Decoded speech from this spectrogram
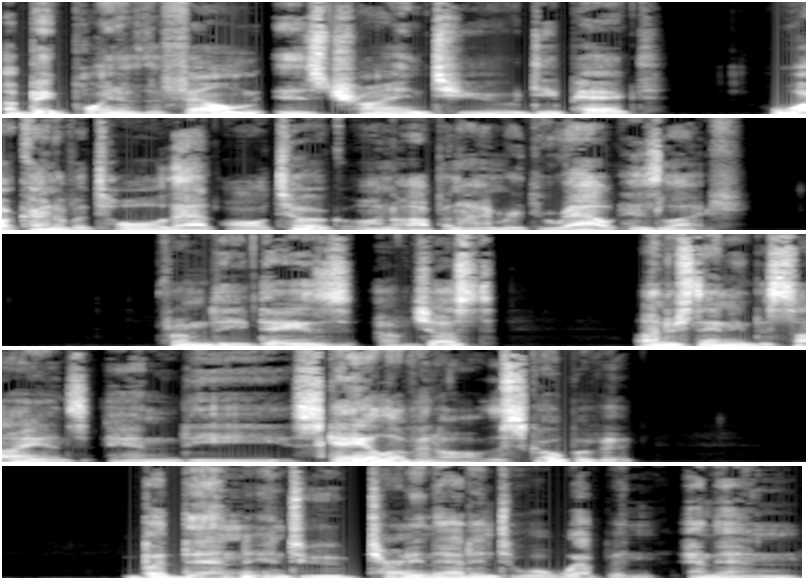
a big point of the film is trying to depict what kind of a toll that all took on Oppenheimer throughout his life from the days of just understanding the science and the scale of it all, the scope of it, but then into turning that into a weapon and then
